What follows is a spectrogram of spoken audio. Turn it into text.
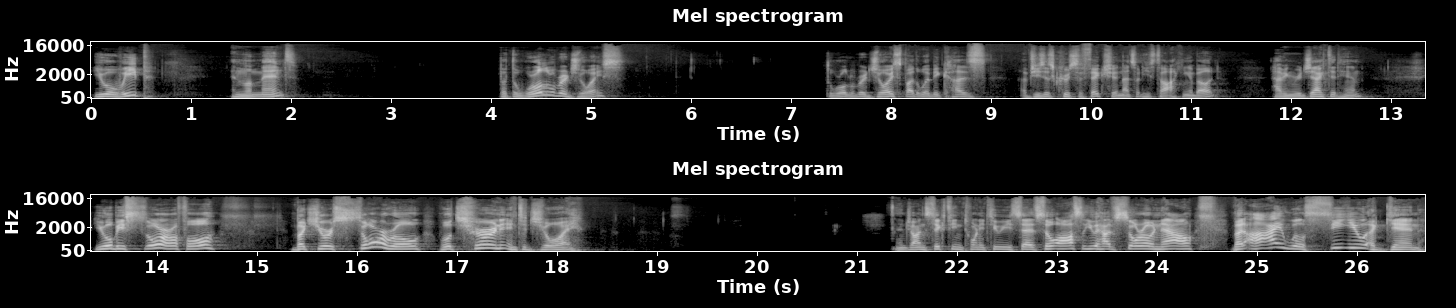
you will weep and lament, but the world will rejoice. The world will rejoice, by the way, because of Jesus' crucifixion. That's what he's talking about, having rejected him. You will be sorrowful, but your sorrow will turn into joy. In John 16, 22, he says, So also you have sorrow now, but I will see you again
